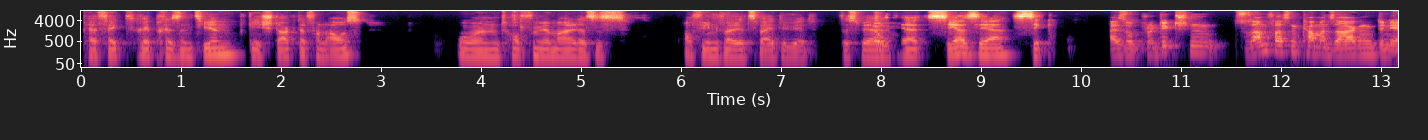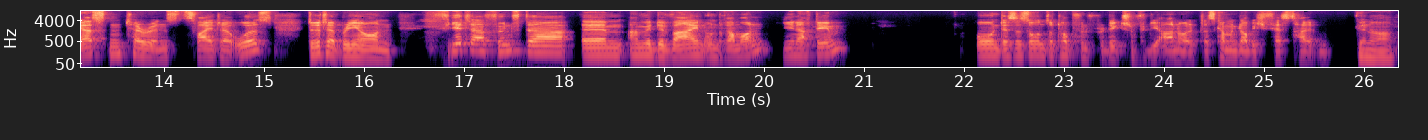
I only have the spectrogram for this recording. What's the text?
perfekt repräsentieren, gehe ich stark davon aus. Und hoffen wir mal, dass es auf jeden Fall der zweite wird. Das wäre sehr, sehr, sehr sick. Also Prediction zusammenfassend kann man sagen, den ersten Terrence, zweiter Urs, dritter Brion, vierter, fünfter ähm, haben wir Divine und Ramon, je nachdem. Und das ist so unsere Top 5 Prediction für die Arnold. Das kann man, glaube ich, festhalten. Genau.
